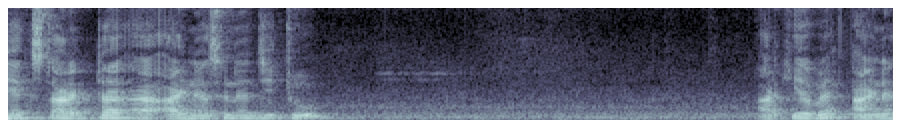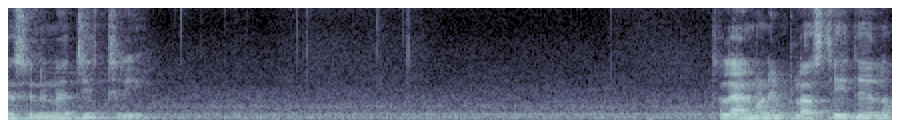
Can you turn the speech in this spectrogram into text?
Next আরেকটা আয়নাইজেশন এনার্জি টু। আর কি হবে? আয়নাইজেশন এনার্জি থ্রি তাহলে অ্যালুমিনিয়াম প্লাস থ্রিতে এলো।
